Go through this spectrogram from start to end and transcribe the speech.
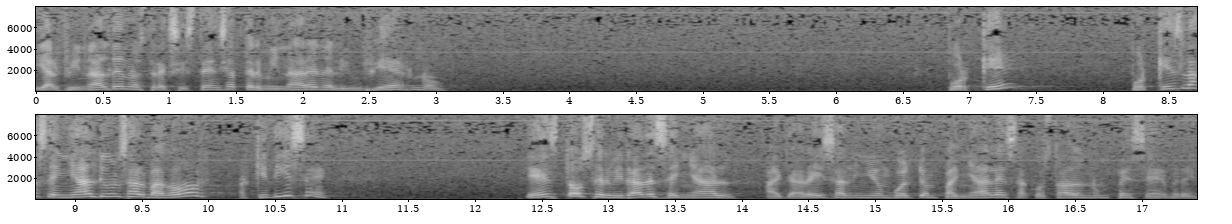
y al final de nuestra existencia terminar en el infierno. ¿Por qué? Porque es la señal de un Salvador. Aquí dice, esto servirá de señal hallaréis al niño envuelto en pañales, acostado en un pesebre.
